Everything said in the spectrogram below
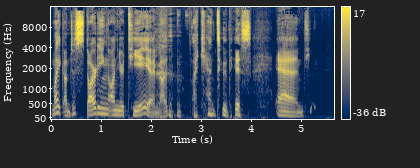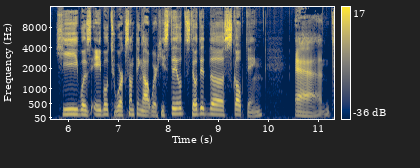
"Mike, I'm just starting on your TA. I'm not, I can't do this." And he was able to work something out where he still still did the sculpting and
